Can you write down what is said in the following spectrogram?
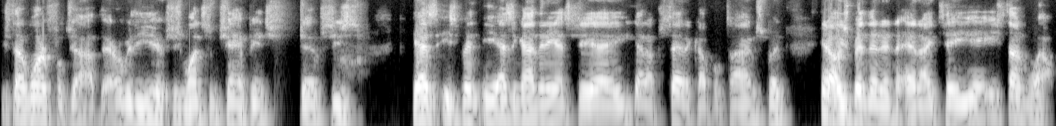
He's done a wonderful job there over the years. He's won some championships. He's he has he's been he hasn't gotten to the NCAA. He got upset a couple times, but you know he's been there in the NIT. He's done well.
